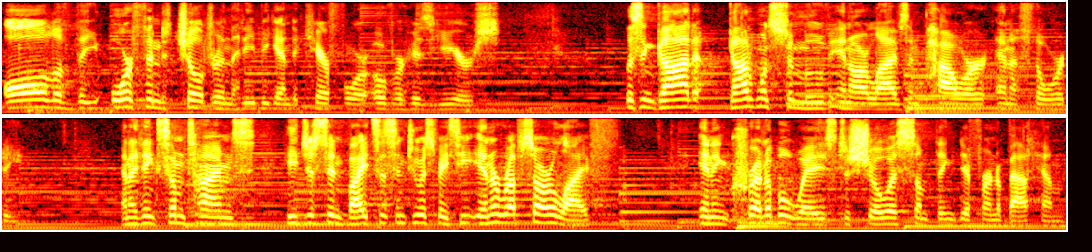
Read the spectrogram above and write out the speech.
all of the orphaned children that he began to care for over his years. Listen, God, God wants to move in our lives in power and authority. And I think sometimes he just invites us into a space. He interrupts our life in incredible ways to show us something different about him.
